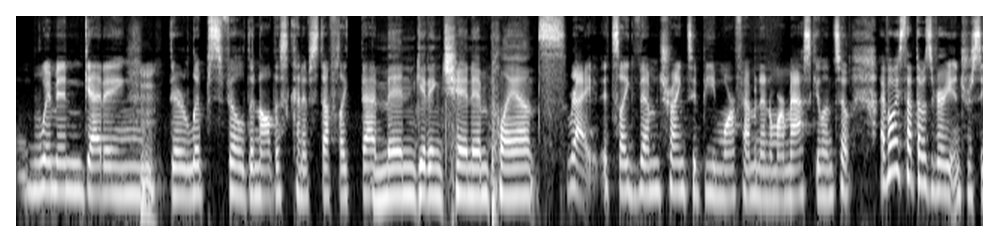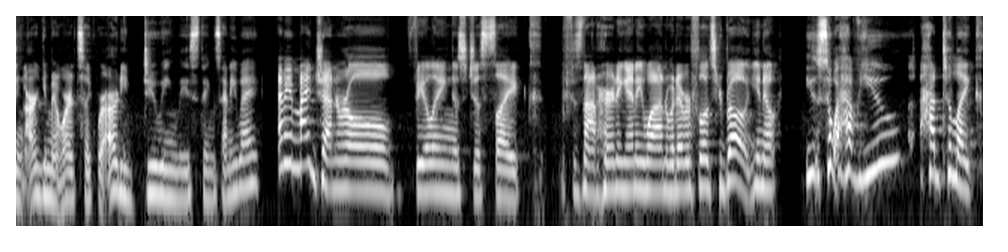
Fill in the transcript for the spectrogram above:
women getting hmm. their lips filled and all this kind of stuff like that. Men getting chin implants. Right. It's like them trying to be more feminine or more masculine. So I've always thought that was a very interesting argument where it's like we're already doing these things anyway. I mean, my general feeling is just like if it's not hurting anyone, whatever floats your boat, you know. You- So have you had to like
